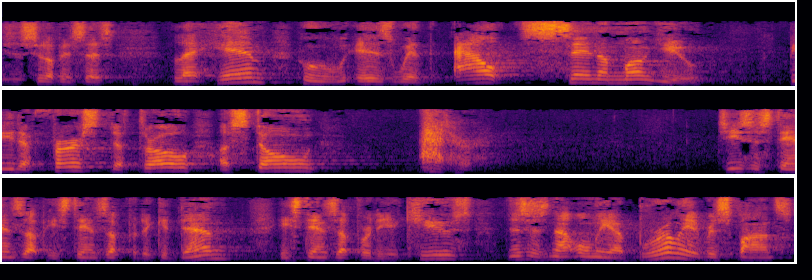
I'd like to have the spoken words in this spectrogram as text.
Jesus stood up and says, let him who is without sin among you be the first to throw a stone at her. Jesus stands up. He stands up for the condemned. He stands up for the accused. This is not only a brilliant response,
